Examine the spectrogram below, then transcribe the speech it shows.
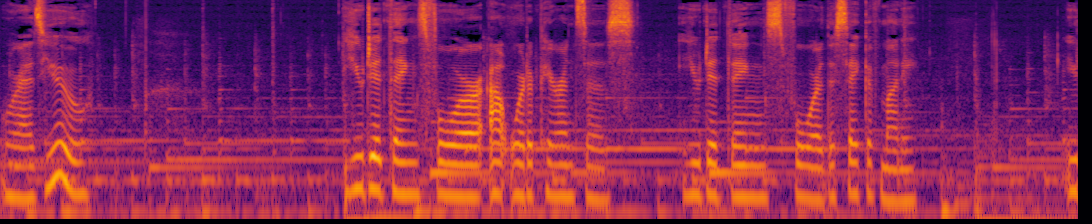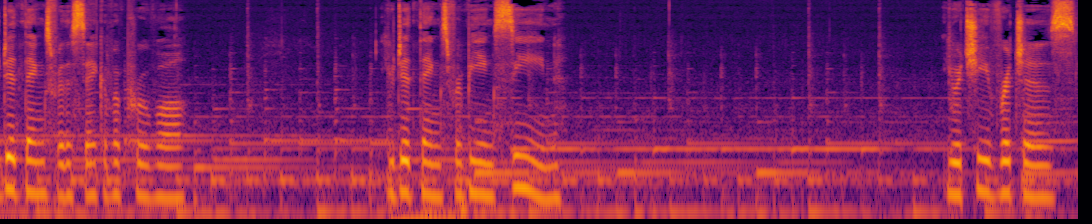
Whereas you, you did things for outward appearances. You did things for the sake of money. You did things for the sake of approval. You did things for being seen. You achieve riches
